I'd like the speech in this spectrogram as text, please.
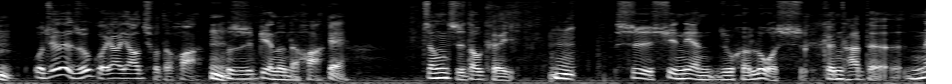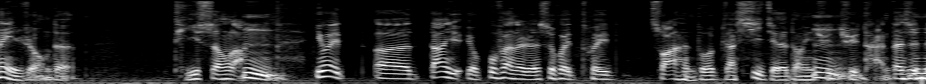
嗯，我觉得如果要要求的话，嗯，或者是辩论的话，对，争执都可以。嗯，是训练如何落实跟它的内容的提升啦。嗯，因为呃，当然有有部分的人是会会抓很多比较细节的东西去、嗯、去谈，但是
